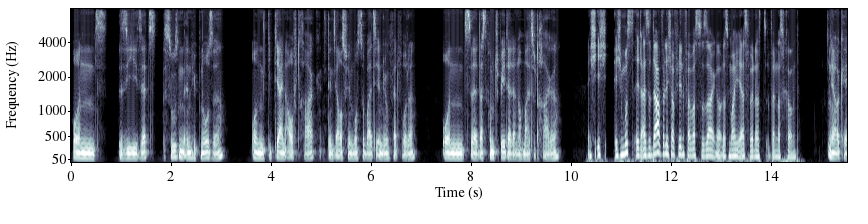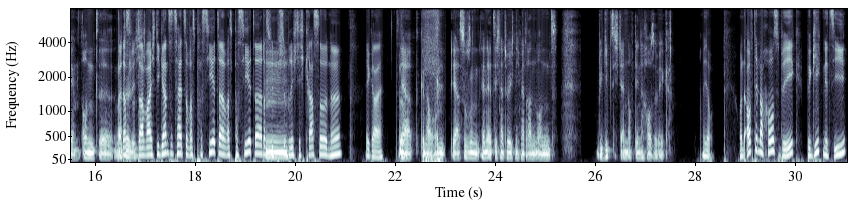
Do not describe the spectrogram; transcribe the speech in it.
Und sie setzt Susan in Hypnose und gibt ihr einen Auftrag, den sie ausführen muss, sobald sie entjungfert wurde. Und äh, das kommt später dann nochmal zu Trage. Ich, ich, ich muss, also da will ich auf jeden Fall was zu sagen, aber das mache ich erst, wenn das, wenn das kommt. Ja, okay. Und äh, Weil das, natürlich. da war ich die ganze Zeit so, was passiert da, was passiert da, das wird Mm. bestimmt richtig krass so, ne? Egal. So. Ja, genau. Und ja, Susan erinnert sich natürlich nicht mehr dran und begibt sich dann auf den Nachhauseweg. Jo. Und auf dem Nachhauseweg begegnet sie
